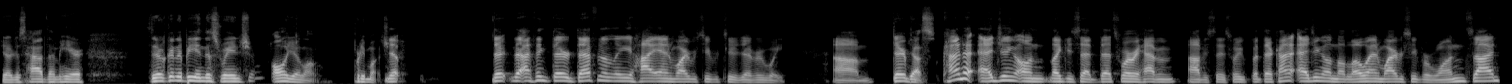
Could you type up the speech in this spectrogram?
you know, just have them here. They're going to be in this range all year long, pretty much. Yep. They're, I think they're definitely high end wide receiver twos every week. Um, they're Yes. kind of edging on, like you said, that's where we have them obviously this week, but they're kind of edging on the low end wide receiver one side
